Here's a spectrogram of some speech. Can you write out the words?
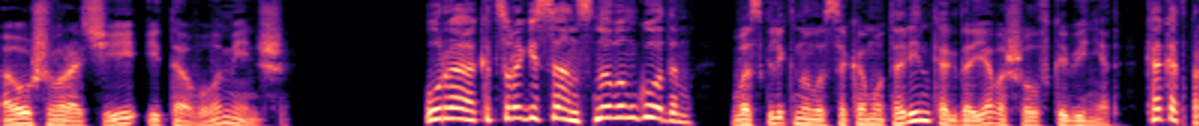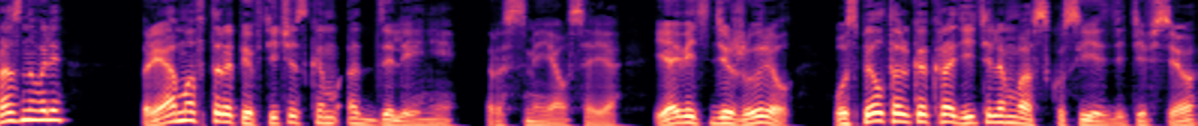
А уж врачи и того меньше. «Ура, Кацураги-сан, с Новым годом!» — воскликнула Сакамото Рин, когда я вошел в кабинет. «Как отпраздновали?» «Прямо в терапевтическом отделении», — рассмеялся я. «Я ведь дежурил. Успел только к родителям в Аску съездить, и все.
